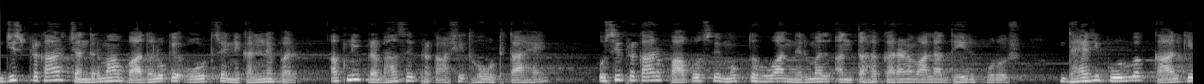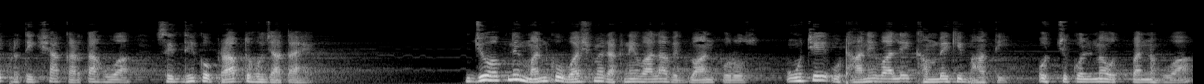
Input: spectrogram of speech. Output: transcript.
जिस प्रकार चंद्रमा बादलों के ओट से निकलने पर अपनी प्रभा से प्रकाशित हो उठता है उसी प्रकार पापों से मुक्त हुआ निर्मल अंतकरण वाला धीर पुरुष धैर्य पूर्वक काल की प्रतीक्षा करता हुआ सिद्धि को प्राप्त हो जाता है। जो अपने मन को वश में रखने वाला विद्वान पुरुष ऊँचे उठाने वाले खंबे की भांति उच्च कुल में उत्पन्न हुआ,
